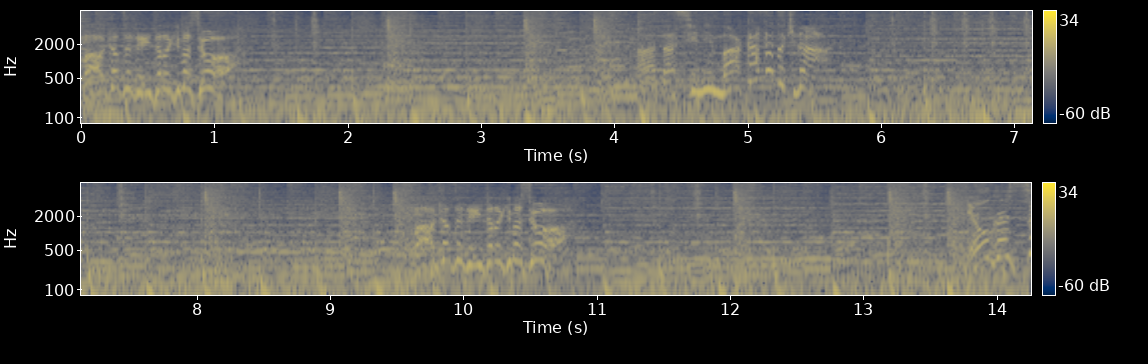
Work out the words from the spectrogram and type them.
任せていただきましょう。私に任せときな。任せていただきましょう。了解っす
